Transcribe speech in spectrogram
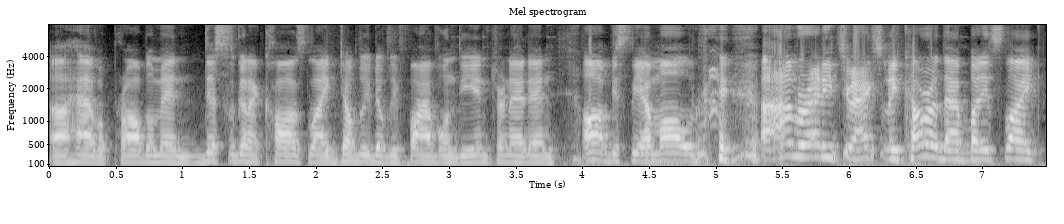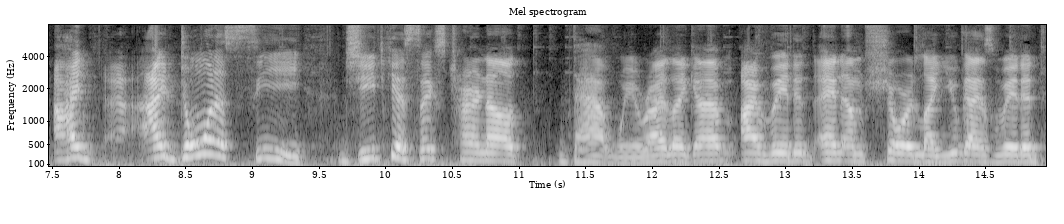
uh, have a problem and this is gonna cause like WW5 on the internet and obviously I'm all I'm ready to actually cover that but it's like I I don't want to see GTA 6 turn out that way right? Like I, I waited and I'm sure like you guys waited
